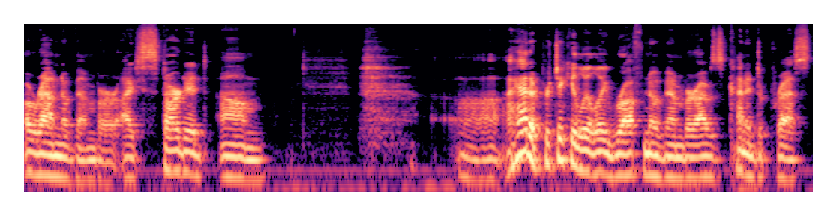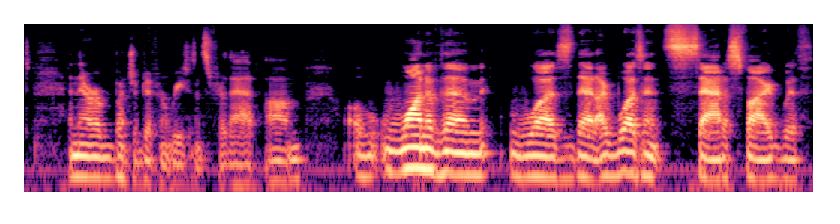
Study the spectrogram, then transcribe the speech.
around November. I started. Um, uh, I had a particularly rough November. I was kind of depressed, and there are a bunch of different reasons for that. Um, one of them was that I wasn't satisfied with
